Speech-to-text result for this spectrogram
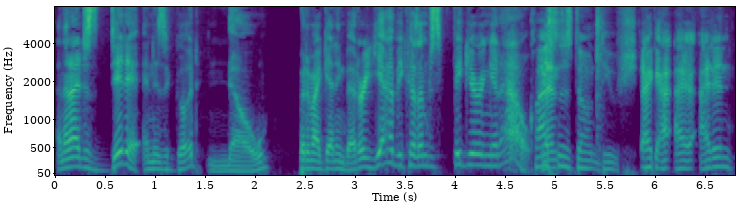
And then I just did it. And is it good? No. But am I getting better? Yeah, because I'm just figuring it out. classes don't do sh- like I, I I didn't.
